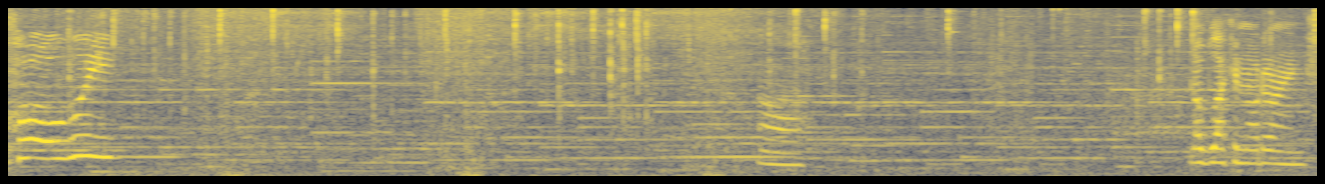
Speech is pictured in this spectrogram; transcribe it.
Holy. No black and not orange.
